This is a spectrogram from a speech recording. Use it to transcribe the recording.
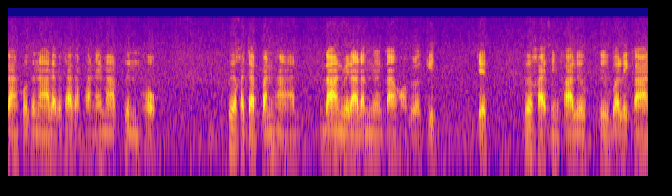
การโฆษณาและประชาสัมพันธ์ให้มากขึ้นหก เพื่อขจัดปัญหาด้านเวลาดำเนินการของธุรกิจ 7. เพื่อขายสินค้าหรือหรือบริการ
